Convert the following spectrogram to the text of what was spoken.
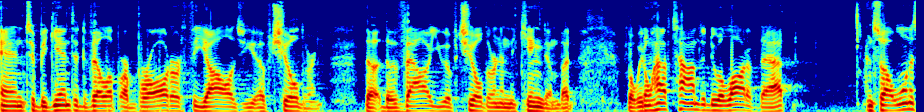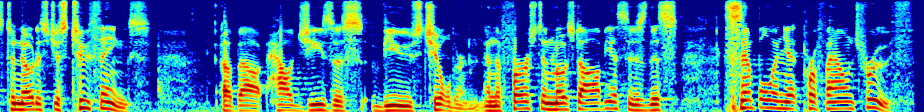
and to begin to develop a broader theology of children, the, the value of children in the kingdom. But, but we don't have time to do a lot of that. And so I want us to notice just two things about how Jesus views children. And the first and most obvious is this simple and yet profound truth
